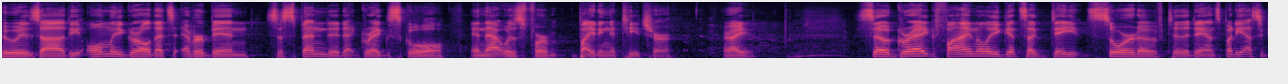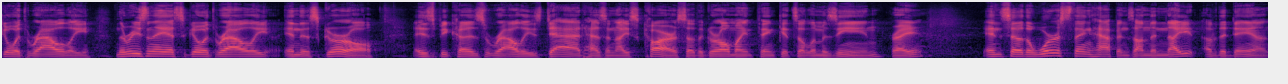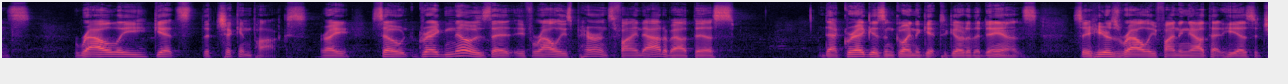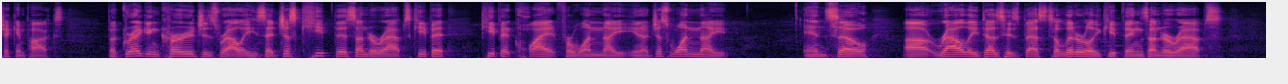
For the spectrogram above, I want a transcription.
who is uh, the only girl that's ever been suspended at Greg's school, and that was for biting a teacher, right? So Greg finally gets a date, sort of, to the dance, but he has to go with Rowley. And the reason he has to go with Rowley and this girl is because Rowley's dad has a nice car, so the girl might think it's a limousine, right? And so the worst thing happens on the night of the dance. Rowley gets the chicken pox, right? So Greg knows that if Rowley's parents find out about this, that Greg isn't going to get to go to the dance. So here's Rowley finding out that he has the chicken pox. But Greg encourages Rowley. He said, "Just keep this under wraps. Keep it keep it quiet for one night, you know, just one night." And so uh, Rowley does his best to literally keep things under wraps.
